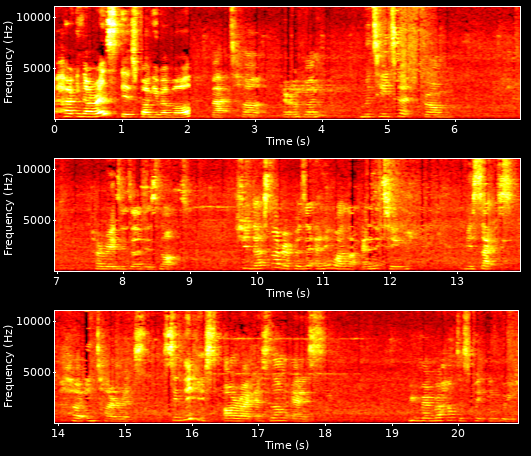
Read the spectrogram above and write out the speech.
Her ignorance is forgivable, but her arrogance, mutated from her racism, is not. She does not represent anyone or anything besides her intolerance. Singlish is alright as long as we remember how to speak English.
